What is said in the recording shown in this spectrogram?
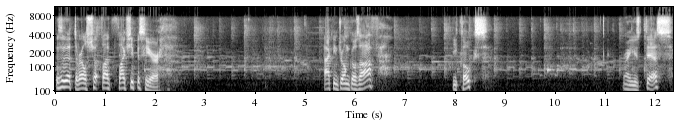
This is it, the Rebel flagship is here. Hacking drone goes off. He cloaks. We're to use this.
